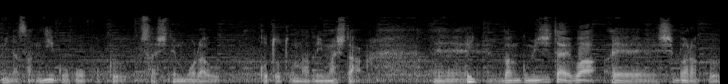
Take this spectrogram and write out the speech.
ー皆さんにご報告させてもらうこととなりました、えー番組自体は、えーしばらく、うん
